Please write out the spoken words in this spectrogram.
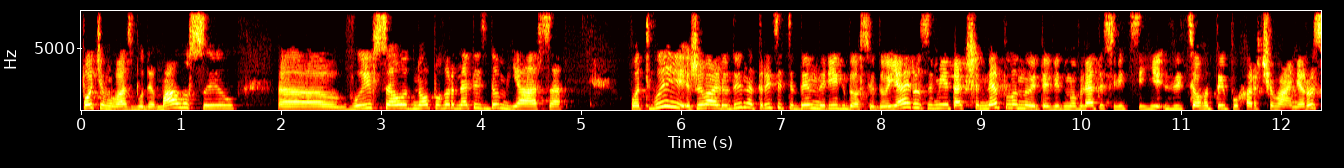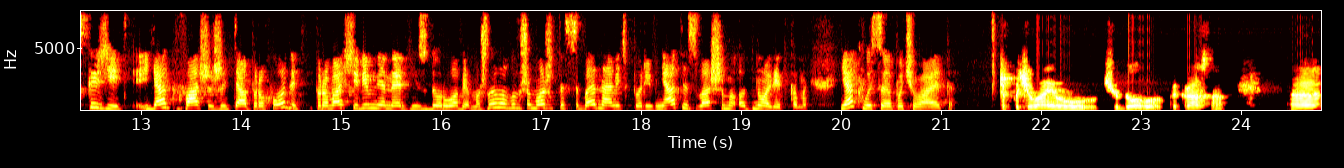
потім у вас буде мало сил, е, ви все одно повернетесь до м'яса. От ви жива людина, 31 рік досвіду. Я розумію, так що не плануєте відмовлятися від цієї від цього типу харчування. Розкажіть, як ваше життя проходить про ваші рівні енергії, здоров'я? Можливо, ви вже можете себе навіть порівняти з вашими однолітками. Як ви себе почуваєте? Почуваю чудово, прекрасно. Е,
